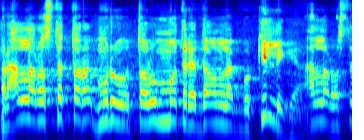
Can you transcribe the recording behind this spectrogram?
আর আল্লাহর রস্তে তোর মুরু, তোর উম্মতের দেওয়ান লাগবো। কিল্লিগে আল্লাহর রস্তে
